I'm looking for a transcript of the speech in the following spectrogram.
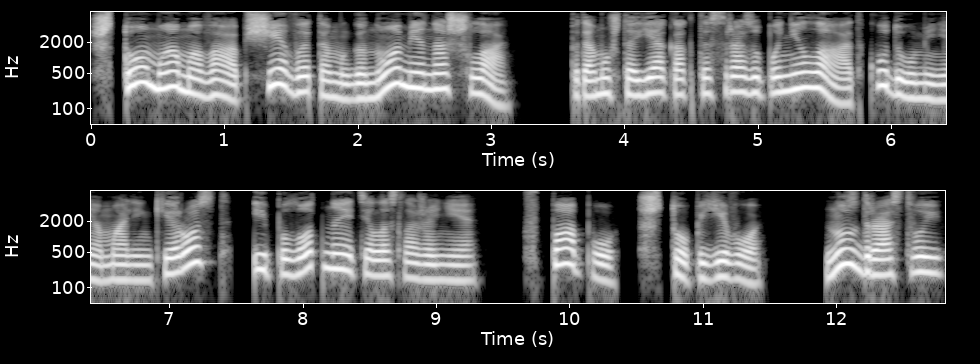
Что мама вообще в этом гноме нашла? потому что я как-то сразу поняла, откуда у меня маленький рост и плотное телосложение. В папу, чтоб его. Ну, здравствуй,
